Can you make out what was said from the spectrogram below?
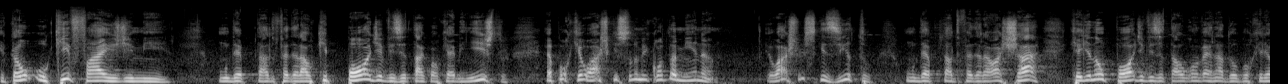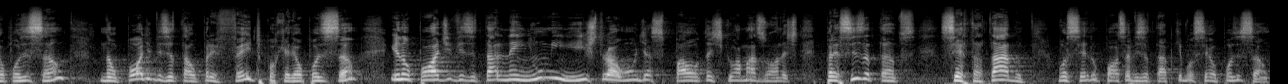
Então, o que faz de mim um deputado federal que pode visitar qualquer ministro é porque eu acho que isso não me contamina. Eu acho esquisito um deputado federal achar que ele não pode visitar o governador porque ele é oposição, não pode visitar o prefeito porque ele é oposição e não pode visitar nenhum ministro aonde as pautas que o Amazonas precisa tanto ser tratado, você não possa visitar porque você é oposição.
